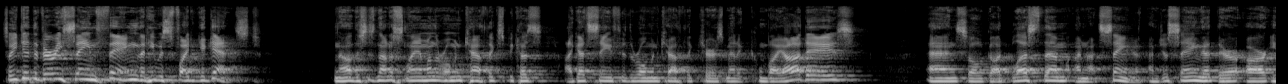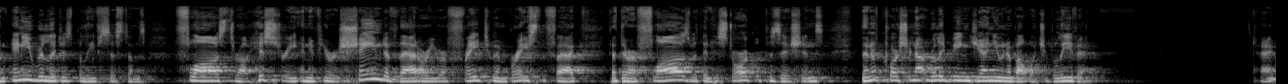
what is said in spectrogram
So he did the very same thing that he was fighting against. Now, this is not a slam on the Roman Catholics because I got saved through the Roman Catholic charismatic kumbaya days. And so God bless them. I'm not saying it. I'm just saying that there are, in any religious belief systems, flaws throughout history. And if you're ashamed of that or you're afraid to embrace the fact that there are flaws within historical positions, then of course you're not really being genuine about what you believe in. Okay?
